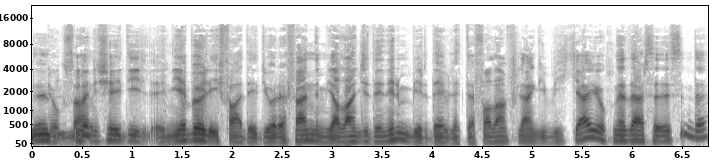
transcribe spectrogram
ne? Yoksa hani şey değil e, niye böyle ifade ediyor efendim yalancı denir mi bir devlete falan filan gibi bir hikaye yok. Ne derse desin de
